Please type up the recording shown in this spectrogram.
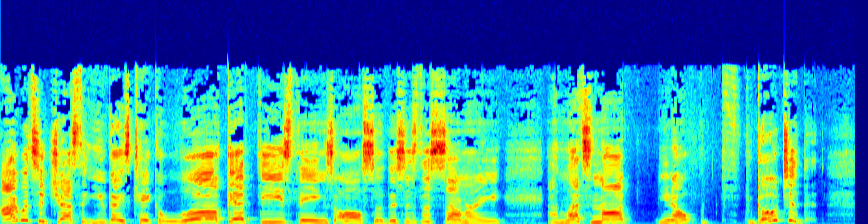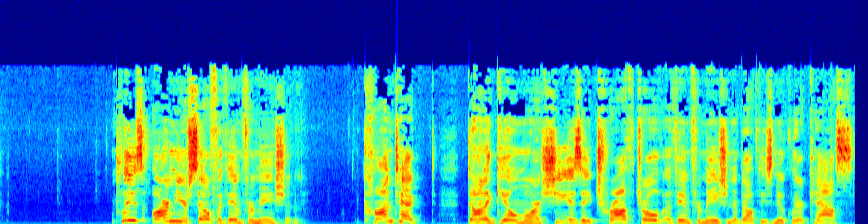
I would suggest that you guys take a look at these things also. This is the summary. And let's not, you know, go to, please arm yourself with information. Contact Donna Gilmore, she is a trough trove of information about these nuclear casks.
